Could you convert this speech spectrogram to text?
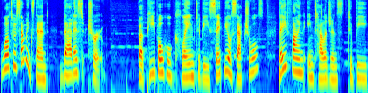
Well, to some extent, that is true. But people who claim to be sapiosexuals, they find intelligence to be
